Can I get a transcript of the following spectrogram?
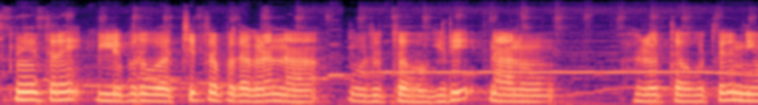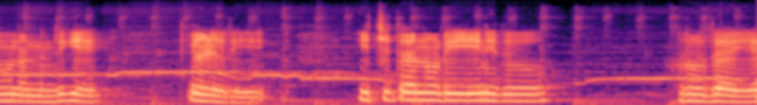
ಸ್ನೇಹಿತರೆ, ಇಲ್ಲಿ ಬರುವ ಚಿತ್ರಪದಗಳನ್ನು ಓದುತ್ತಾ ಹೋಗಿರಿ. ನಾನು ಹೇಳುತ್ತಾ ಹೋಗುತ್ತೇನೆ, ನೀವು ನನ್ನೊಂದಿಗೆ ಹೇಳಿರಿ ಈ ಚಿತ್ರ ನೋಡಿ ಏನಿದು? ಹೃದಯ.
